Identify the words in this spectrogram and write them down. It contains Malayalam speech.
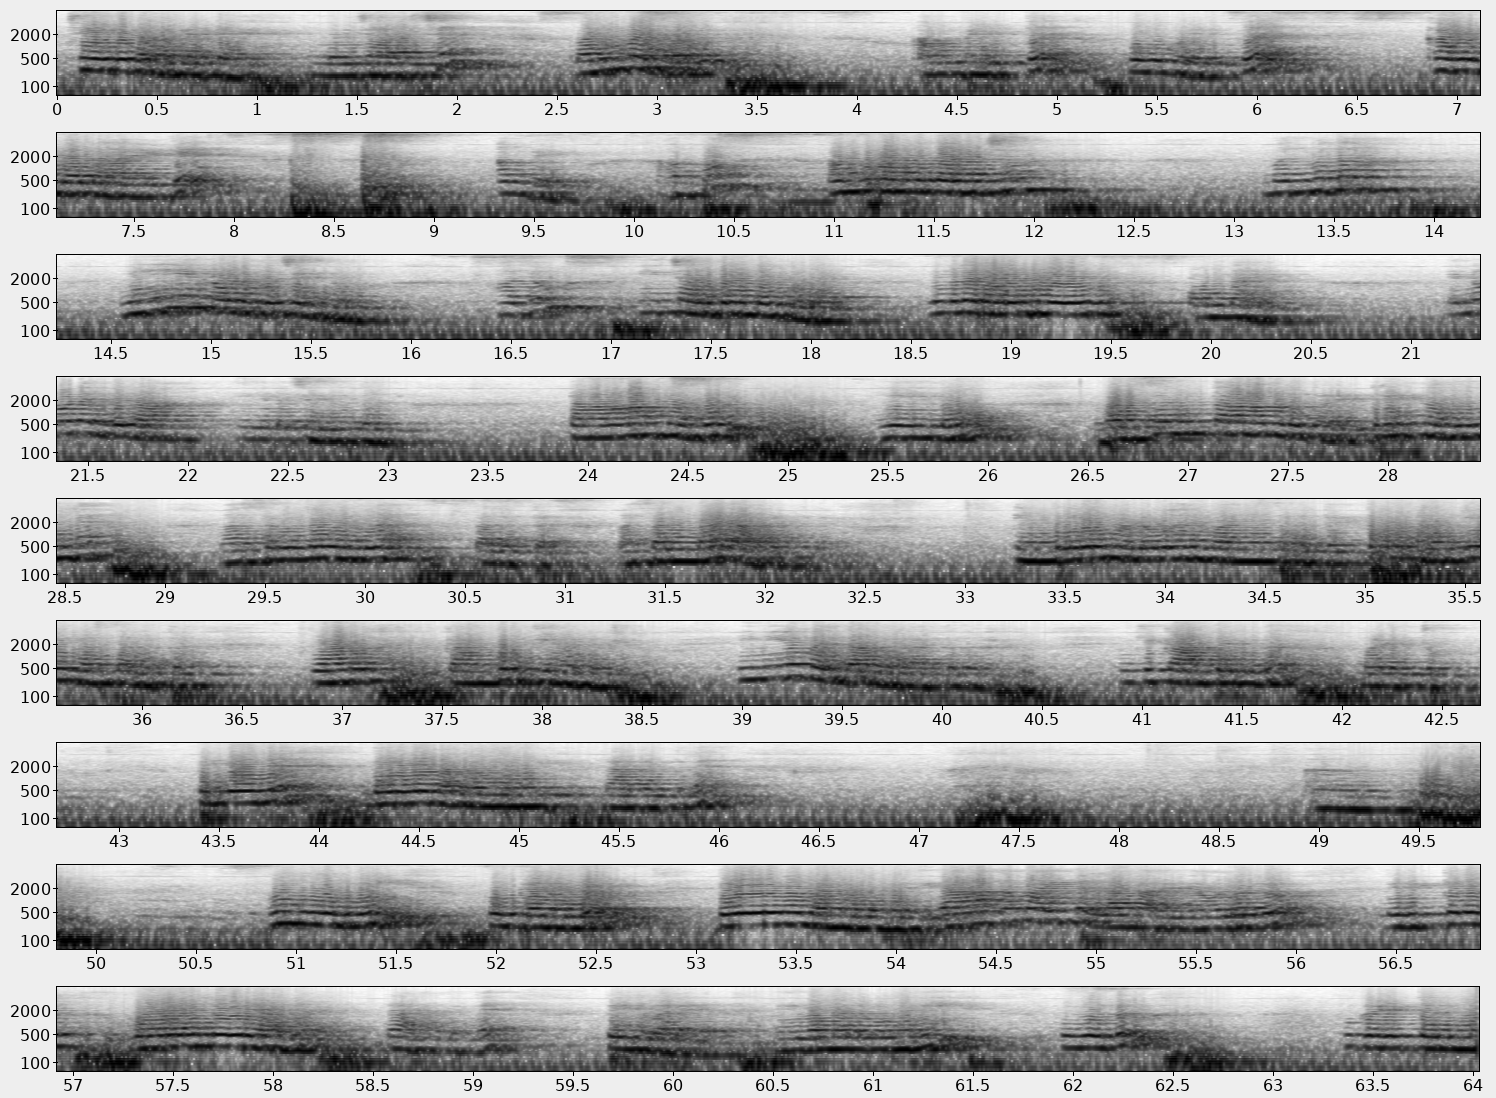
ചെയ്തു തുടങ്ങട്ടെ എന്ന് വിചാരിച്ച് മന്മഥൻ അമ്പെടുത്ത് പൂവെടുത്ത് കഴുകനായകെ അമ്പെടുത്തു അപ്പൊ അമ്പ് വന്ന് കാണിച്ചു. മന്മത നീ എന്നോടൊക്കെ ചെയ്യുന്നു അതും ഈ ചന്ദ്രന്റെ കൂടെ. നിങ്ങൾ രണ്ടുപേരും ഒന്നായി. എന്നോട് എന്തിനാ ഇങ്ങനെ ചെയ്യുന്നത്? താമസം ഏതോ വസന്താമൃത ഇത്രയും നല്ല വസന്തമുള്ള സ്ഥലത്ത് വസന്ത രാഗത്തിൽ ഇത്രയും മനോഹരമായ സ്ഥലത്ത് ഇത്രയും ഭംഗിയുള്ള സ്ഥലത്ത് ഞാൻ കാത്തിരിക്കുകയാണ്. ഇനിയും എന്താ വരാത്തത് എനിക്ക് കാത്തിരുന്ന് മടുത്തു. പിന്നീട് ദേവമനോഹരി രാഗത്തിൽ ഭൂമി പുകഴും ദേവമനോഹരി. രാഗമായിട്ടല്ല പറയുന്നത്. ഓരോരോ ലിറിക്കൽ വേർഡിലൂടെയാണ് രാഗത്തിന്റെ പേര് പറയുന്നത്. ദൈവമനോഹരി പൂലും പുകഴ്ത്തുന്ന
